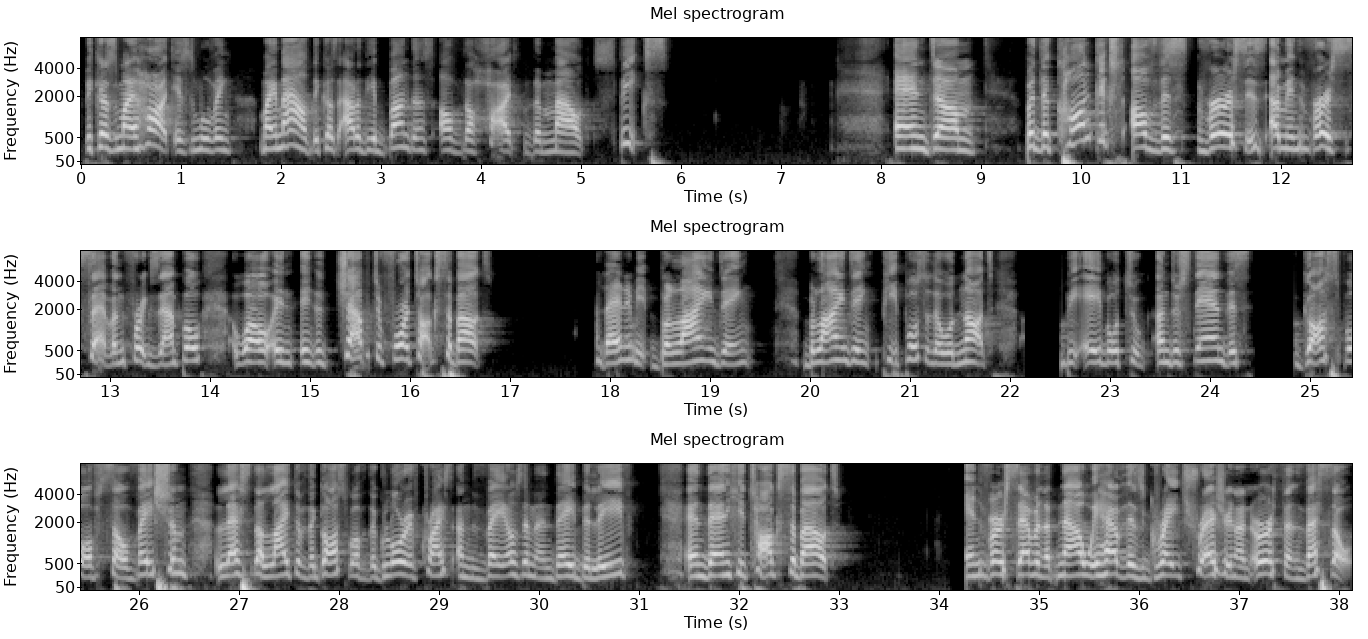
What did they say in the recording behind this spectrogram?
because my heart is moving my mouth because out of the abundance of the heart, the mouth speaks. And, um, but the context of this verse is, I mean, verse seven, for example, well, in, in chapter four talks about the enemy blinding, blinding people so they would not be able to understand this gospel of salvation, lest the light of the gospel of the glory of Christ unveils them and they believe. And then he talks about in verse 7 that now we have this great treasure in an earthen vessel,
